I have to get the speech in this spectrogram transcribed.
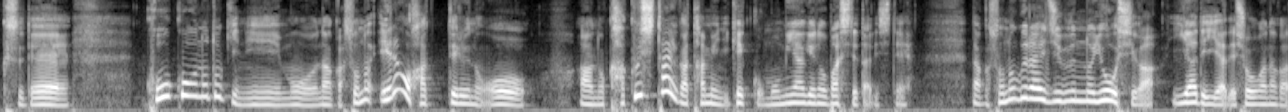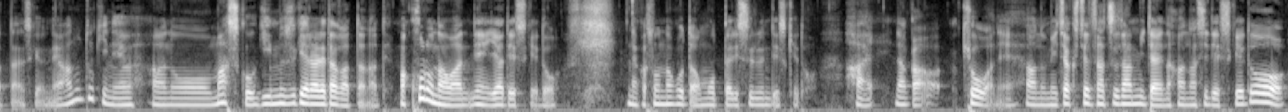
クスで、高校の時にもうなんかそのエラを張ってるのを、あの、隠したいがために結構もみあげ伸ばしてたりして、なんかそのぐらい自分の容姿が嫌で嫌でしょうがなかったんですけどね、あの時ね、あの、マスクを義務付けられたかったなって。まあコロナはね、嫌ですけど、なんかそんなことは思ったりするんですけど、はい。なんか今日はね、あの、めちゃくちゃ雑談みたいな話ですけど、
